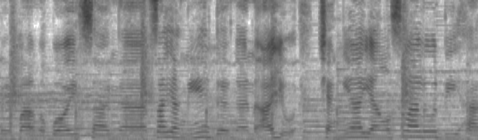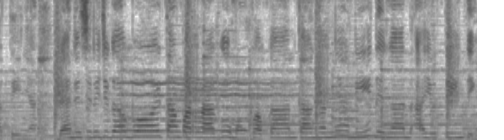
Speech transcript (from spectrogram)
memang Boy sangat sayang nih dengan Ayu, Chengnya yang selalu di hatinya. Dan di sini juga Boy tanpa ragu mengungkapkan kangennya nih dengan Ayu Ting Ting.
